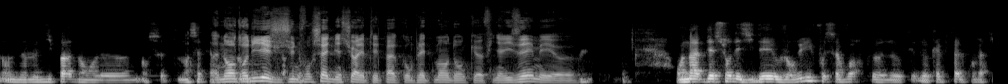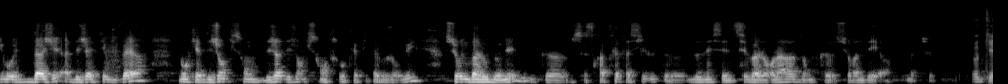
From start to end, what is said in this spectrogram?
on ne le dit pas dans, le, dans, ce, dans cette. Un ordre d'idée, juste une fourchette, bien sûr, elle n'est peut-être pas complètement donc euh, finalisée, mais. Euh, on a bien sûr des idées aujourd'hui. Il faut savoir que le, capital Convertigo a déjà été ouvert. Donc, il y a des gens qui sont, déjà des gens qui sont entrés au capital aujourd'hui sur une valeur donnée. Donc, euh, ce sera très facile de donner ces, valeurs-là donc, euh, sur NDA. OK.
